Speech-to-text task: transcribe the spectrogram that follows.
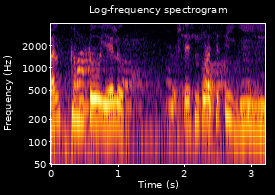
Welcome to Eluru station కూడా వచ్చేసి ఈఈ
